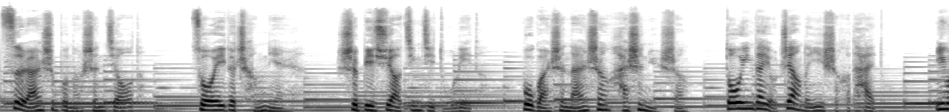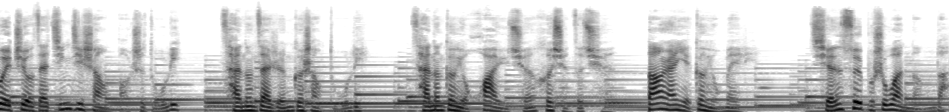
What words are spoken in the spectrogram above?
自然是不能深交的。作为一个成年人，是必须要经济独立的。不管是男生还是女生，都应该有这样的意识和态度。因为只有在经济上保持独立，才能在人格上独立，才能更有话语权和选择权，当然也更有魅力。钱虽不是万能的。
